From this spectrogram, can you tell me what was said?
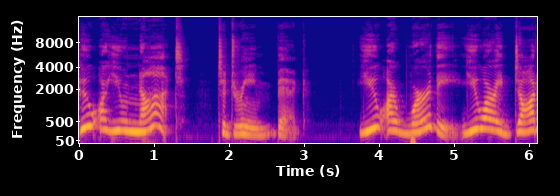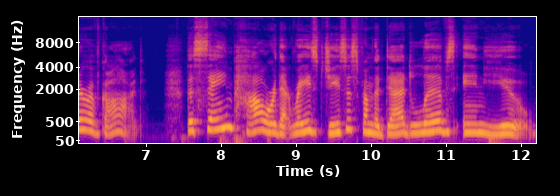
who are you not to dream big? You are worthy. You are a daughter of God. The same power that raised Jesus from the dead lives in you.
